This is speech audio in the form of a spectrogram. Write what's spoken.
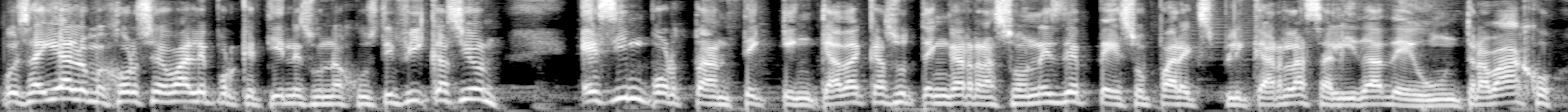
pues ahí a lo mejor se vale porque tienes una justificación. Es importante que en cada caso tengas razones de peso para explicar la salida de un trabajo,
